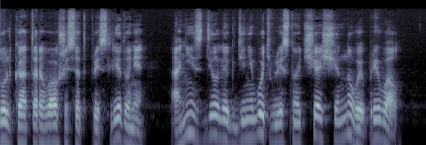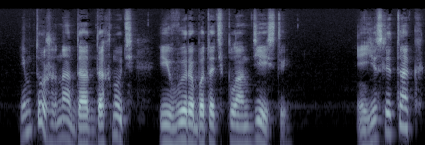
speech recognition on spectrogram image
только оторвавшись от преследования, они сделали где-нибудь в лесной чаще новый привал. Им тоже надо отдохнуть и выработать план действий. И если так,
